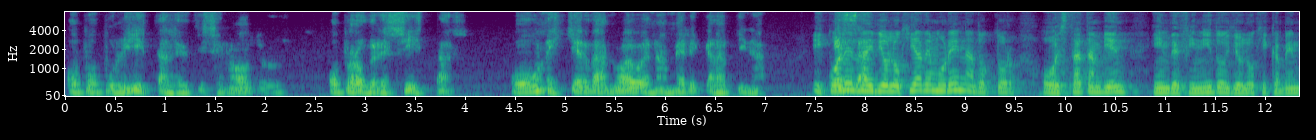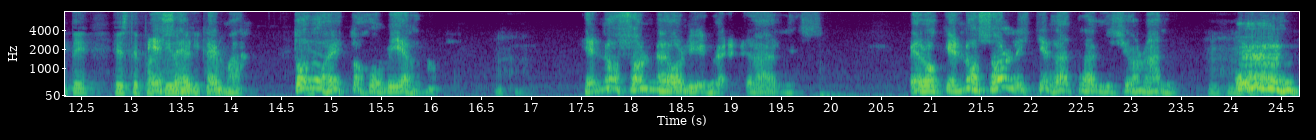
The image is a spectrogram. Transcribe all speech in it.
o populistas, les dicen otros, o progresistas, o una izquierda nueva en América Latina. ¿Y cuál es la ideología de Morena, doctor? ¿O está también indefinido ideológicamente este partido es el Tema. Todos estos gobiernos que no son neoliberales, pero que no son la izquierda tradicional,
